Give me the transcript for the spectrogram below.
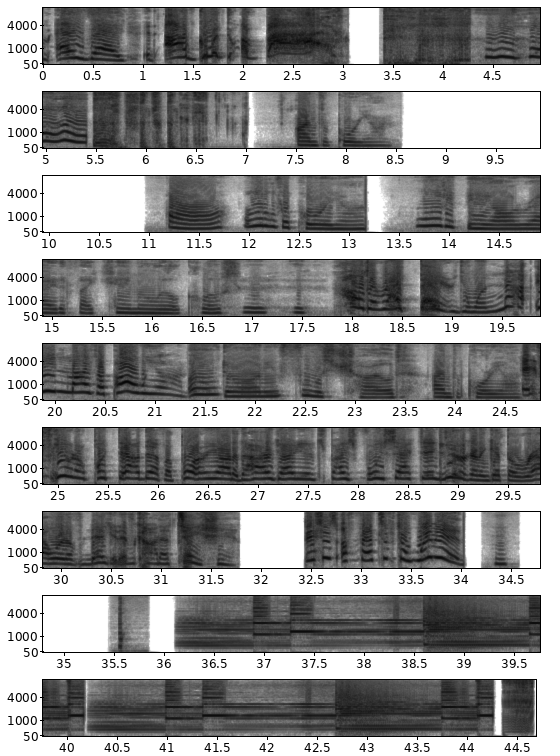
I'm Ave, and I'm going to evolve! I'm Vaporeon. Aw, a little Vaporeon. Would it be alright if I came a little closer? Hold it right there! You are not in my Vaporeon! Oh, you foolish child. I'm Vaporeon. If you don't put down that Vaporeon and High Guardian Spice voice acting, you're gonna get the relative negative connotation. This is offensive to women!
